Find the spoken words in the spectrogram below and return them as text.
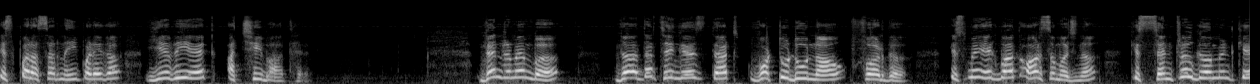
इस पर असर नहीं पड़ेगा यह भी एक अच्छी बात है then remember the other thing is that what to do now further इसमें एक बात और समझना कि सेंट्रल गवर्नमेंट के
